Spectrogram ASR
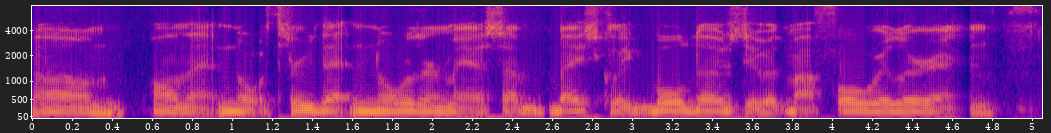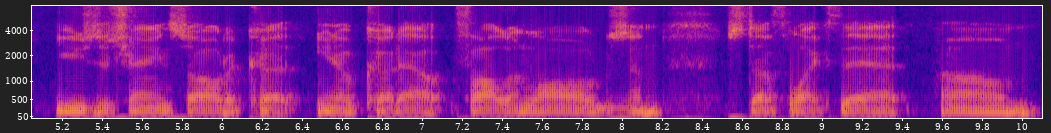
um, on that north through that northern mess. I basically bulldozed it with my four wheeler and used a chainsaw to cut, you know, cut out fallen logs and stuff like that. Um,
